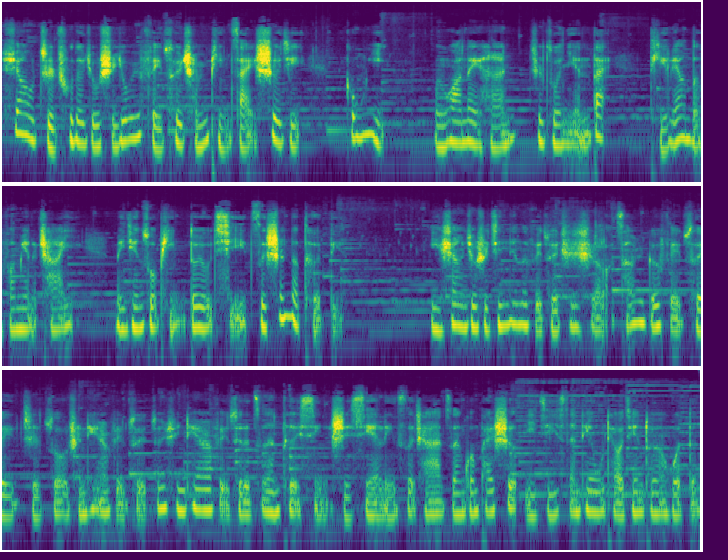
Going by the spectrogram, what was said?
需要指出的就是，由于翡翠成品在设计、工艺、文化内涵、制作年代、体量等方面的差异，每件作品都有其自身的特点。以上就是今天的翡翠知识了。藏玉阁翡翠只做纯天然翡翠，遵循天然翡翠的自然特性，实现零色差、自然光拍摄以及三天无条件退换货等。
